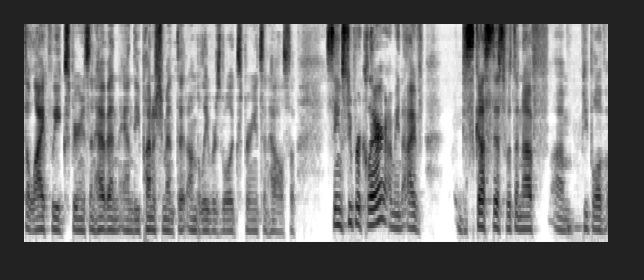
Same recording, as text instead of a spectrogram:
the life we experience in heaven and the punishment that unbelievers will experience in hell. So seems super clear. I mean, I've discussed this with enough um, people of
